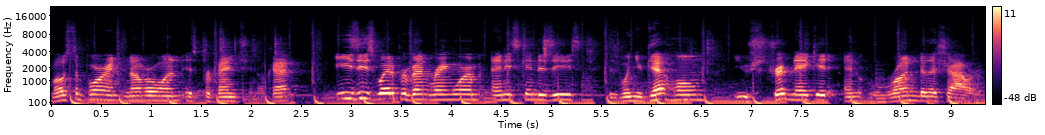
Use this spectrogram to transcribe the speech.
Most important, number one is prevention. Okay. Easiest way to prevent ringworm, any skin disease, is when you get home, you strip naked and run to the shower.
